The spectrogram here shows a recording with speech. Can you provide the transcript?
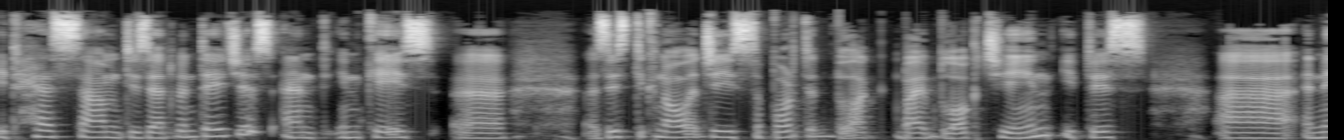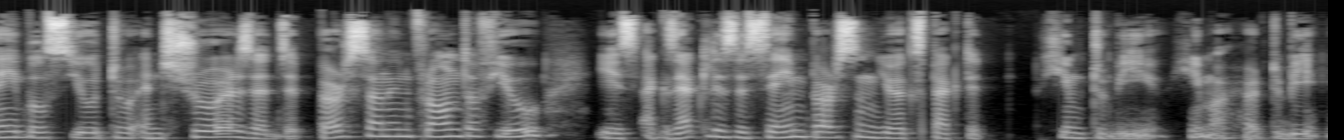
it has some disadvantages. And in case uh, this technology is supported block- by blockchain, it is uh, enables you to ensure that the person in front of you is exactly the same person you expected him to be, him or her to be.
